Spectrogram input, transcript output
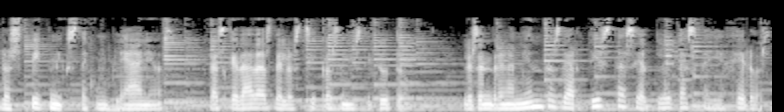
Los picnics de cumpleaños, las quedadas de los chicos de instituto, los entrenamientos de artistas y atletas callejeros,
